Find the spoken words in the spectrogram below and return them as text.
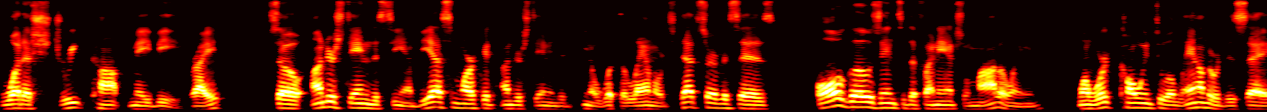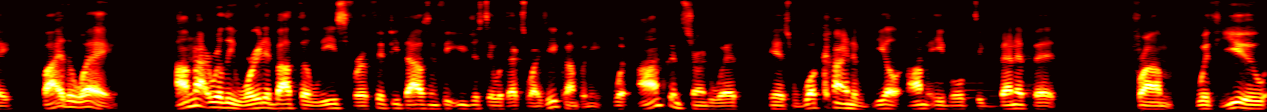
what a street comp may be, right? So understanding the CMBS market, understanding the, you know, what the landlord's debt service is, all goes into the financial modeling when we're going to a landlord to say, by the way, I'm not really worried about the lease for a 50,000 feet you just did with XYZ company. What I'm concerned with is what kind of deal I'm able to benefit from with you,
